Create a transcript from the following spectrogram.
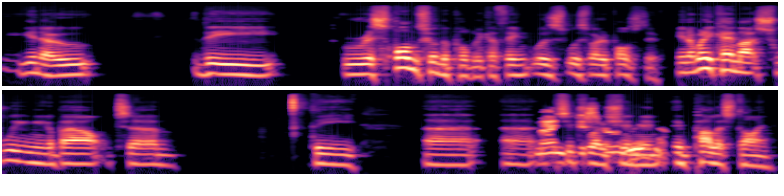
you know the response from the public, I think, was was very positive. You know, when he came out swinging about um, the uh, uh, situation in, in Palestine,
